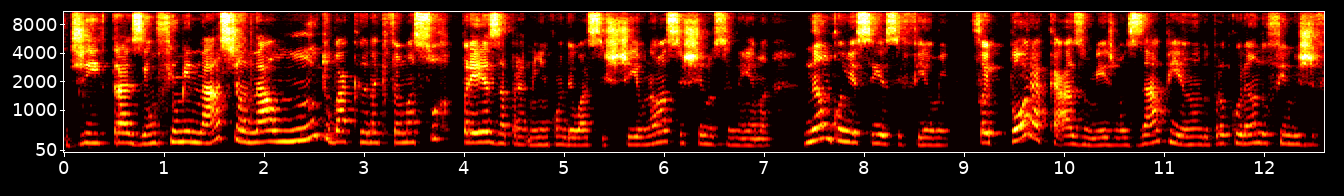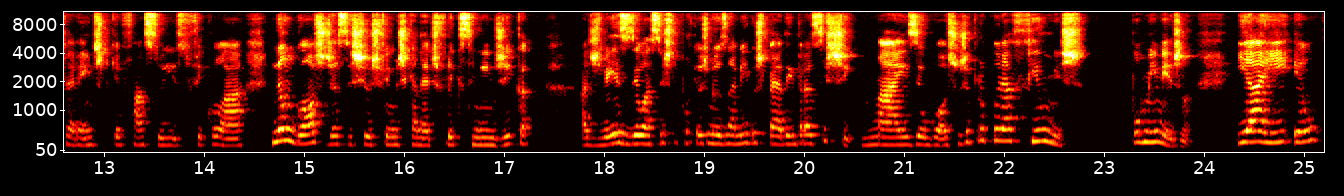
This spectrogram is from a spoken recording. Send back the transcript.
de trazer um filme nacional muito bacana, que foi uma surpresa para mim quando eu assisti. Eu não assisti no cinema, não conhecia esse filme. Foi por acaso mesmo, zapeando, procurando filmes diferentes, porque eu faço isso, fico lá. Não gosto de assistir os filmes que a Netflix me indica. Às vezes eu assisto porque os meus amigos pedem para assistir, mas eu gosto de procurar filmes por mim mesma. E aí eu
